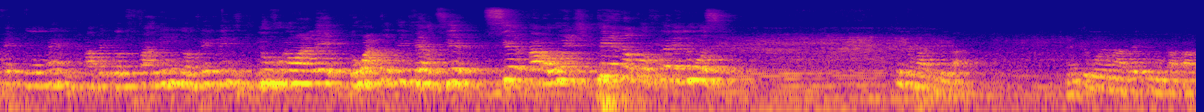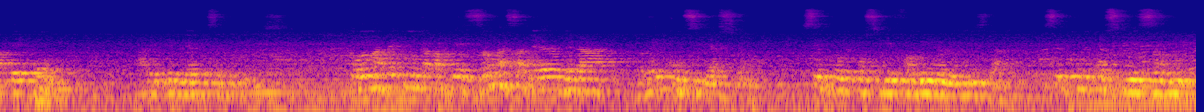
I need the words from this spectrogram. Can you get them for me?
avec nous-mêmes, avec notre famille, notre église, nous voulons aller droit au but vers Dieu. Dieu va rejeter notre frère et nous aussi. Que nous va là. Mais que nous-mêmes avec nous capables de répondre à l'intérieur de cette église comme avec nous capables des ambassadeurs de la réconciliation. C'est pour réconcilier les familles dans l'église là. C'est pour réconcilier amis.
